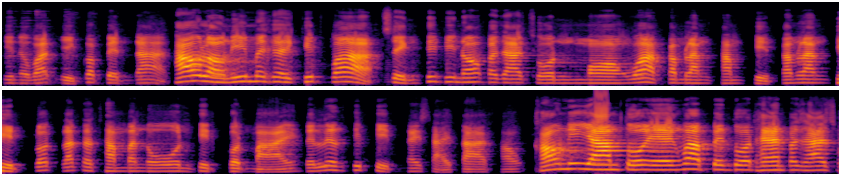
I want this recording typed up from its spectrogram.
ชินวัตรอีกก็เป็นได้เขาเหล่านี้ไม่เคยคิดว่าสิ่งที่พี่น้องประชาชนมองว่ากำลังทำผิดกำลังผิดลดรัฐธรรมนูญผิดกฎหมาย เป็นเรื่องที่ผิดในสายตาเขาเขานิยามตัวเองว่าเป็นตัวแทนประชาช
